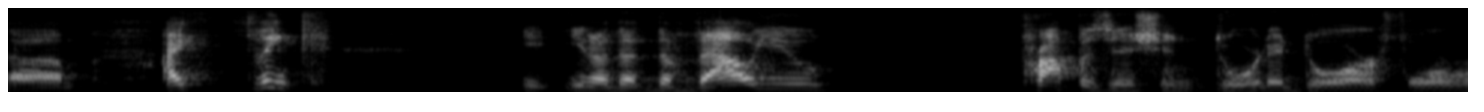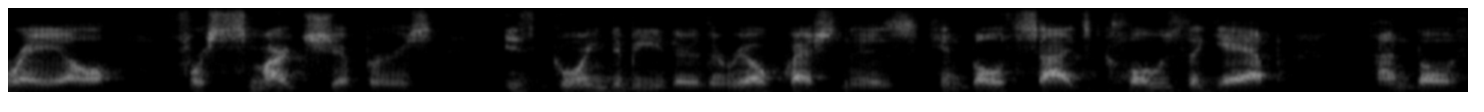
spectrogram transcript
Um, I think you know the the value proposition door to door for rail for smart shippers is going to be there. The real question is can both sides close the gap on both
